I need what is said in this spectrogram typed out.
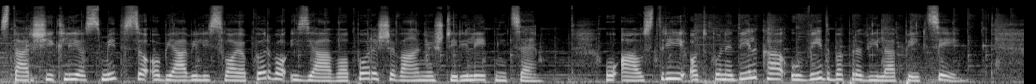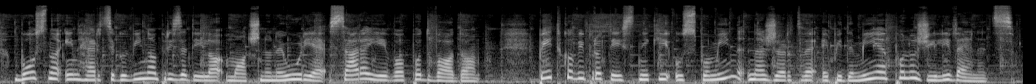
Starši Clio Smith so objavili svojo prvo izjavo po reševanju štiriletnice. V Avstriji od ponedeljka uvedba pravila PC. Bosno in Hercegovino prizadelo močno neurje, Sarajevo pod vodo. Petkovi protestniki v spomin na žrtve epidemije položili venec.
